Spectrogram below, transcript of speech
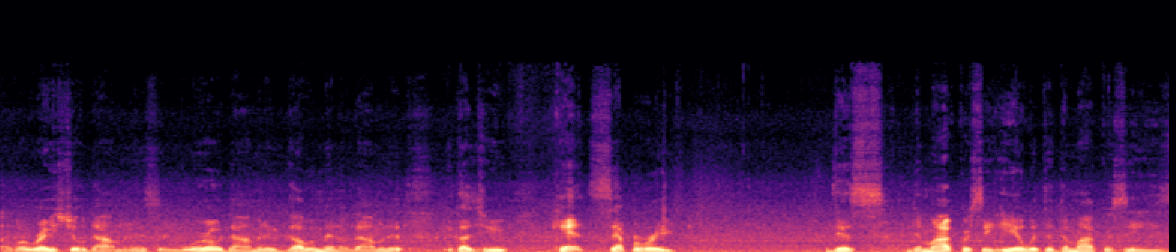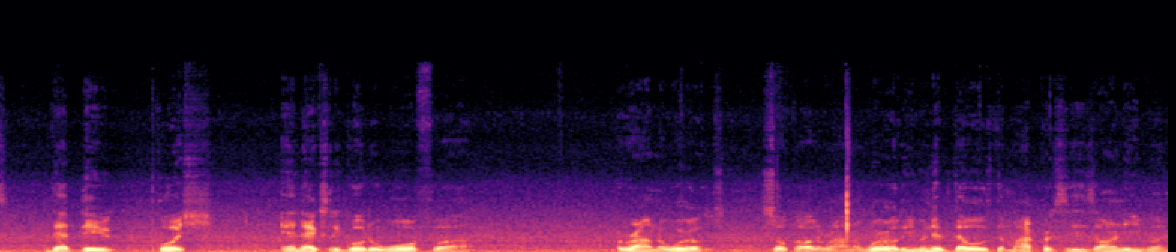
of a racial dominance and world dominance, governmental dominance, because you can't separate this democracy here with the democracies that they push and actually go to war for around the world, so-called around the world, even if those democracies aren't even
